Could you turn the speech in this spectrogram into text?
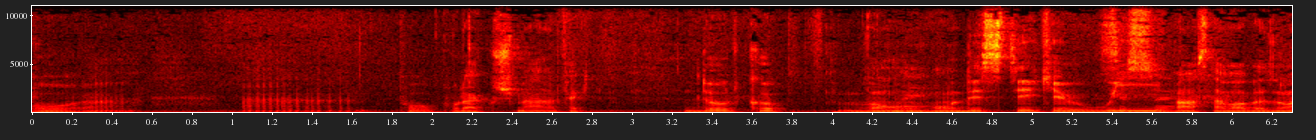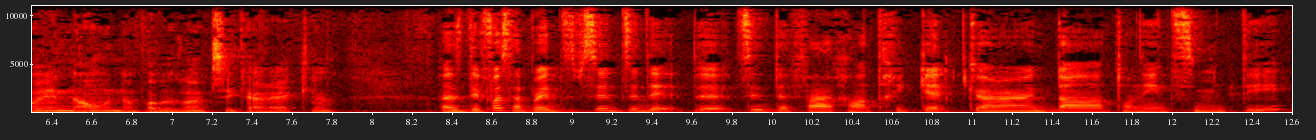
pour, euh, euh, pour, pour l'accouchement. Fait d'autres couples vont, Ouais. vont décider que oui, ils pensent en avoir besoin. Non, ils n'ont pas besoin, puis c'est correct. Là. Parce que des fois, ça peut être difficile tu de, de, tu de faire rentrer quelqu'un dans ton intimité.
